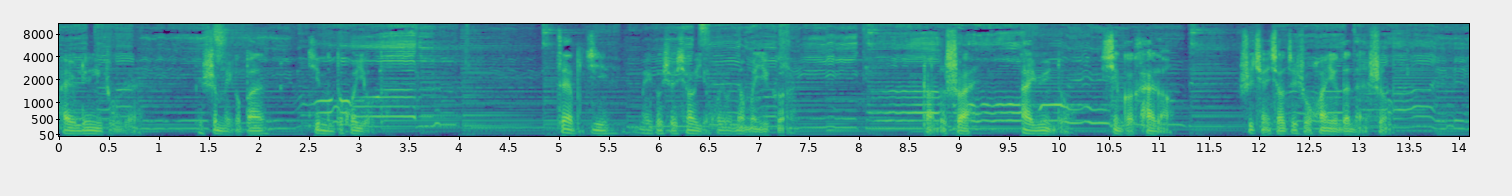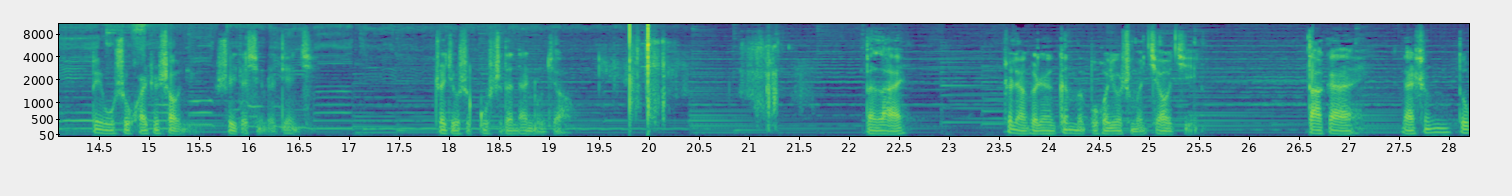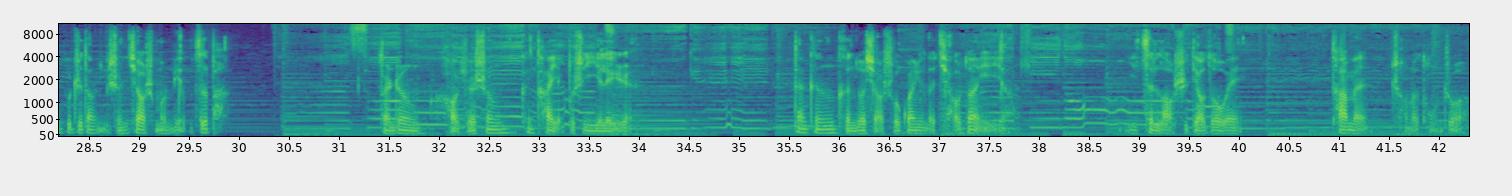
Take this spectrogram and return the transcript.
还有另一种人，也是每个班基本都会有的。再不济，每个学校也会有那么一个，长得帅、爱运动、性格开朗，是全校最受欢迎的男生，被无数怀春少女睡着醒着惦记。这就是故事的男主角。本来，这两个人根本不会有什么交集，大概。男生都不知道女生叫什么名字吧？反正好学生跟他也不是一类人。但跟很多小说惯用的桥段一样，一次老师调座位，他们成了同桌。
